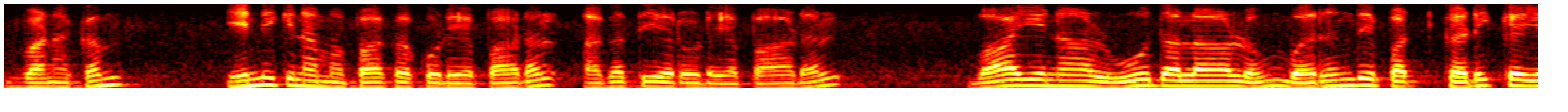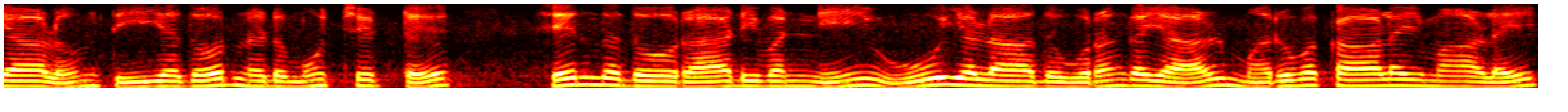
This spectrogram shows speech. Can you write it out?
வணக்கம். இன்னைக்கு நம்ம பார்க்கக்கூடிய பாடல் அகத்தியருடைய பாடல் வாயினால் ஊதலாலும் வருந்தி பட்கடிக்கையாலும் தீயதோர் நெடுமூச்சிட்டு சேர்ந்ததோர் ஆடிவன்னி ஊயலாது உறங்கையால் மருவ காலை மாலை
